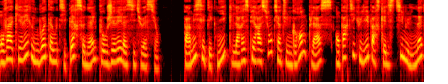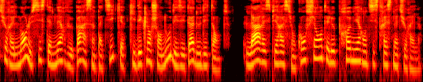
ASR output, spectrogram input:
on va acquérir une boîte à outils personnelle pour gérer la situation. Parmi ces techniques, la respiration tient une grande place, en particulier parce qu'elle stimule naturellement le système nerveux parasympathique qui déclenche en nous des états de détente. La respiration consciente est le premier antistress naturel.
